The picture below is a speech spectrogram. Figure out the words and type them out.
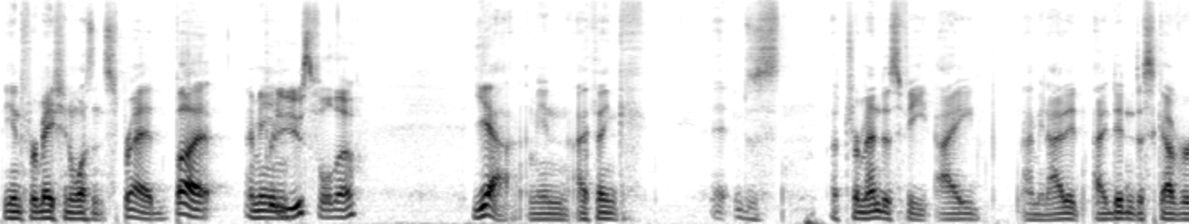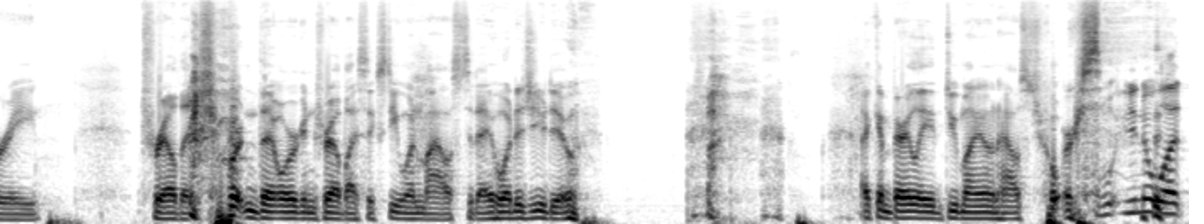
the information wasn't spread. But I mean, Pretty useful though. yeah, I mean, I think it was a tremendous feat. I, I mean, I did, I didn't discover a trail that shortened the Oregon Trail by 61 miles today. What did you do? I can barely do my own house chores. Well, you know what?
